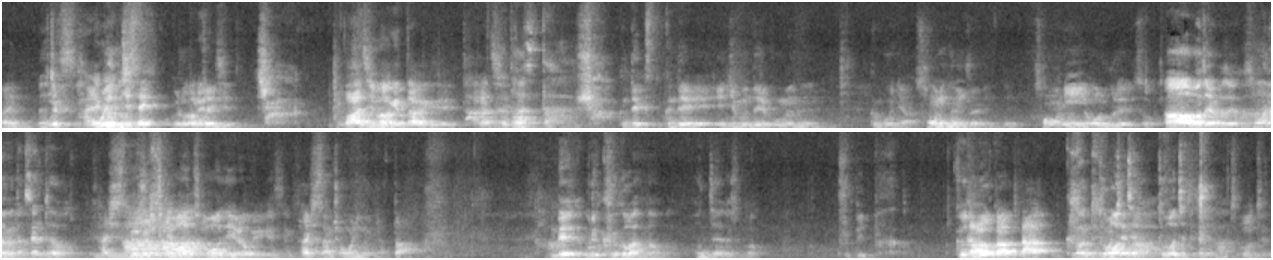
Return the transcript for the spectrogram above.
아니 살짝 오렌지색으로 갑자기 오렌지. 마지막에 딱 이제 다 같이 다 같이 딱. 근데 근데 엔진 분들이 보면은 그 뭐냐 성훈이 형인 줄 알겠는데 성훈이 얼굴에서 아 맞아요 맞아요. 성원 형이 딱 센터여가지고. 사실상 그리고 정원 정원이라고 얘기했어요. 사실상 정원이 형이었다. 근데 우리 그거 안 나오나? 혼자 해가지고 막 불빛 팍. 그거? 나, 나 그건 두두 번째. 두 번째 트레일러. 두 번째 때.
